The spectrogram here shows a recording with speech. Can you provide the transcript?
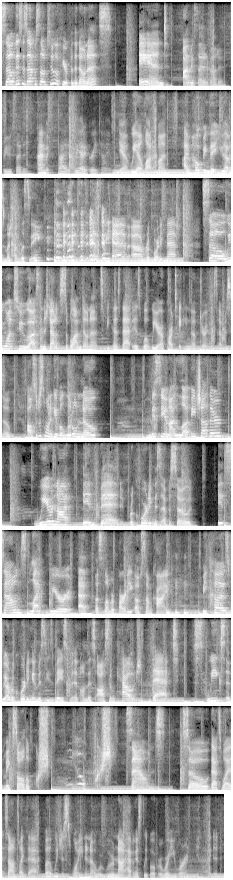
So this is episode two of Here for the Donuts, and I'm excited about it. Are you excited? I'm excited. We had a great time. Yeah, we had a lot of fun. I'm hoping that you have as much fun listening as we had uh, recording that. So we want to uh, send a shout out to Sublime Donuts because that is what we are partaking of during this episode. I also just want to give a little note. Missi and I love each other. We are not in bed recording this episode. It sounds like we're at a slumber party of some kind because we are recording in Missi's basement on this awesome couch that squeaks and makes all the whoosh, whoosh sounds. So that's why it sounds like that. But we just want you to know we were not having a sleepover where you weren't invited.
